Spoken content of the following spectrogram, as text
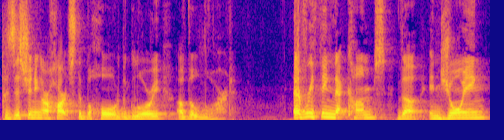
Positioning our hearts to behold the glory of the Lord. Everything that comes, the enjoying,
